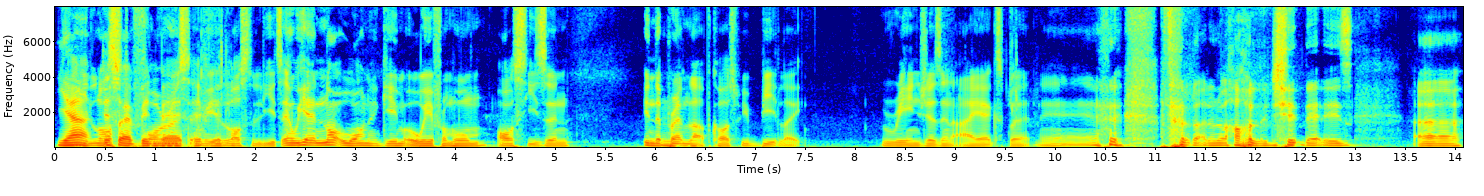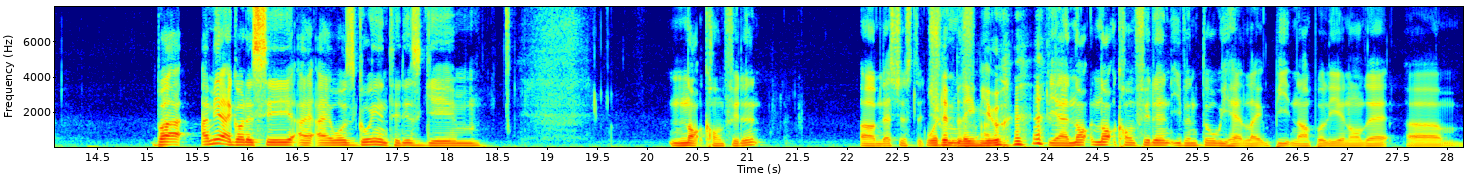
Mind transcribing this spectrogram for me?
Yeah, we this lost would to have been bad and we had lost the Leeds, and we had not won a game away from home all season. In the Prem Mm. lah, of course, we beat like Rangers and Ajax, but eh, I don't know, I don't know how legit that is. Uh, but I mean, I gotta say, I I was going into this game not confident. Um, that's just the Wouldn't truth. blame you. yeah, not not confident, even though we had like beat Napoli and all that. Um,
